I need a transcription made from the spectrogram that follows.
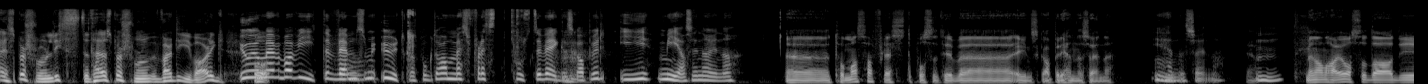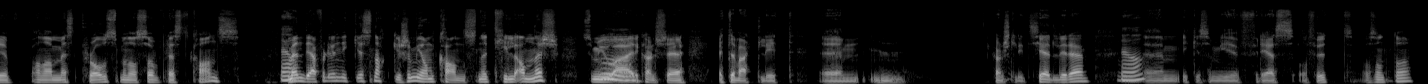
et spørsmål om liste, dette er jo et spørsmål om verdivalg. Jo, jo, Og- men jeg vil bare vite hvem som i utgangspunktet har mest flest positive egenskaper i Mia sine øyne. Uh, Thomas har flest positive egenskaper i hennes øyne. I hennes øyne. Ja. Mm. Men han har jo også da de Han har mest pros, men også flest cons. Ja. Men det er fordi hun ikke snakker så mye om kansene til Anders, som jo Mm. er kanskje etter hvert litt mm, Kanskje litt kjedeligere. Ja. Um, ikke så mye fres og futt og sånt noe.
